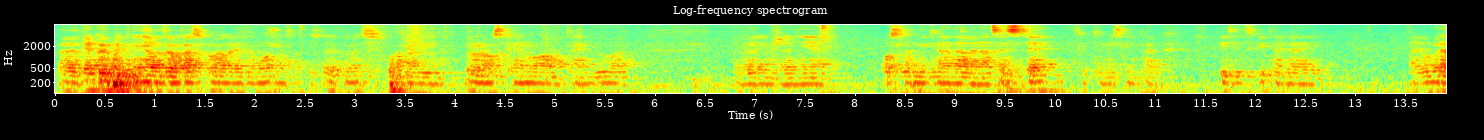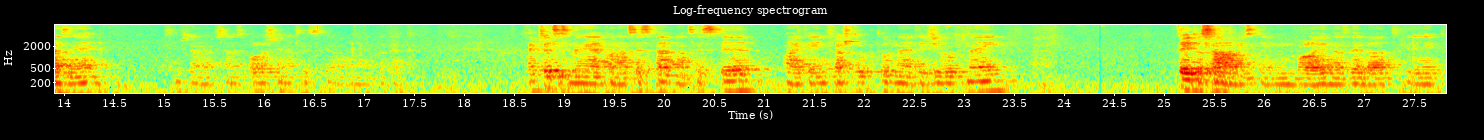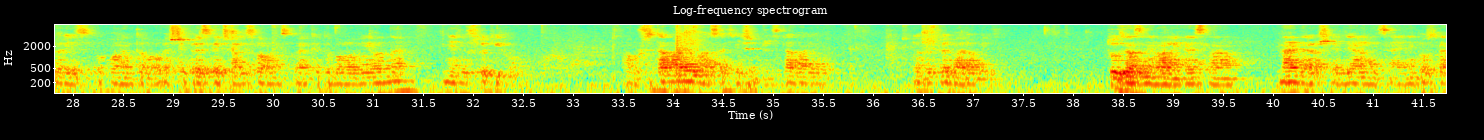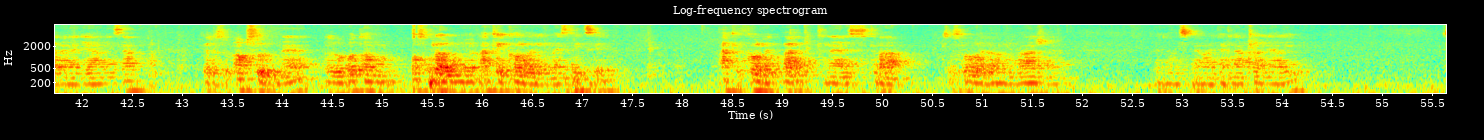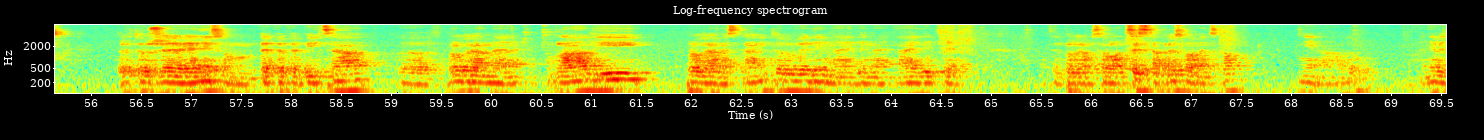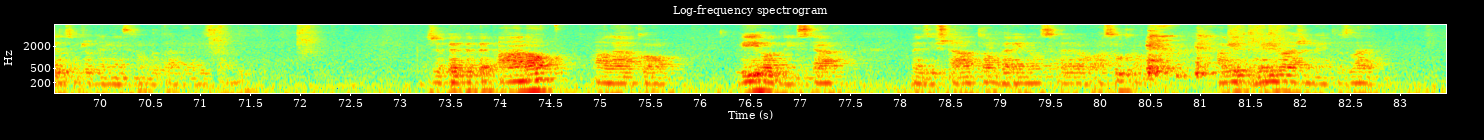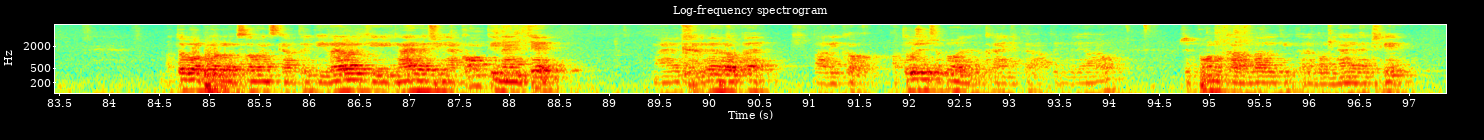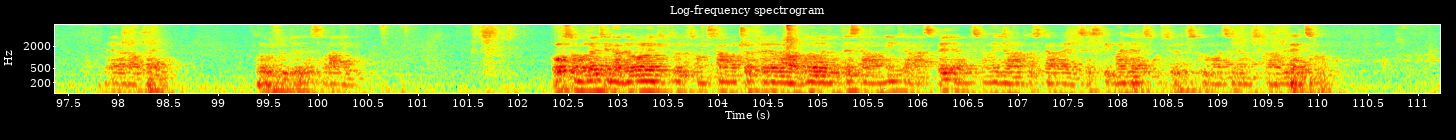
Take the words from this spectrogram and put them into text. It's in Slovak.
Ďakujem pekne nielen za otázku, ale aj za možnosť vysvetľovať pánovi Brunovskému a Trendu a verím, že nie posledný krát, ale na ceste, keď to myslím tak fyzicky, tak aj, aj obrazne. Myslím, že napísané spoločne na ceste, ale tak. Tak všetci sme nejako na cestách, na ceste, aj tej infraštruktúrnej, aj tej životnej. V tejto sále, myslím, bola jedna z debat, kde niektorí z oponentov ešte presvedčali Slovensko, aké to bolo výhodné. Dnes už to ticho. A už stávajú a sa teším, že stávajú, lebo treba robiť. Tu zaznievali hesla najdražšia diálnica je nepostavená diálnica, ktoré sú absurdné, lebo potom ospravedlňujú akékoľvek investície, akékoľvek partnerstva. To slovo je veľmi vážne, preto by sme ho aj tak naplňali pretože ja nie som PPP Bíca, e, v programe vlády, v programe strany, ktorú vediem, nájdeme, nájdete, ten program sa volá Cesta pre Slovensko, nie náhodou, a nevedel som, že budem ministrom dopravy a výstavby. Že PPP áno, ale ako výhodný vzťah medzi štátom, verejnou sférou a súkromnou. Ak je to nevyvážené, je to zlé. A to bol problém Slovenska pri tých veľkých, najväčších na kontinente, najväčších v Európe, balíkoch. A to už je čo povedať o krajine, ktorá 5 miliónov, že ponúkala balíky, ktoré boli najväčšie v Európe. To už sú teda svaly. Bol som v lete na dovolenky, ktorú som sám očoferoval dole do Tesalonika naspäť, aby som vedel, ako stávajú cesty v Maďarsku, Srbsku, Macedónsku a Grécku.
